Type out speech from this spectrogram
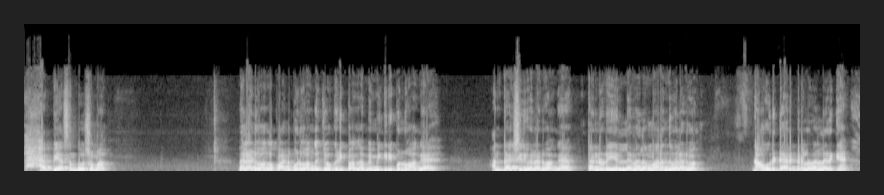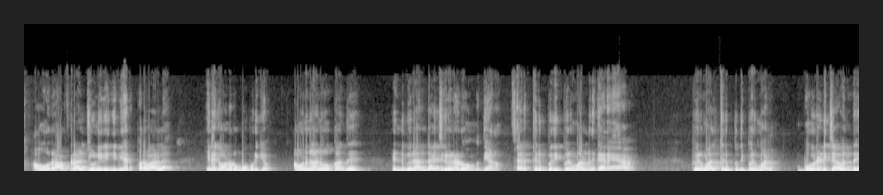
ஹாப்பியாக சந்தோஷமாக விளையாடுவாங்க பாட்டு பாடுவாங்க ஜோக் அடிப்பாங்க மெமிக்ரி பண்ணுவாங்க. அந்தாட்சரி விளையாடுவாங்க. தன்னுடைய லெவலை மறந்து விளையாடுவாங்க. நான் ஒரு டேரக்டர் லெவலில் இருக்கேன். அவன் ஒரு ஆஃப்டர் ஆல் ஜூனியர் இன்ஜினியர் பரவாயில்ல. எனக்கு அவனை ரொம்ப பிடிக்கும். அவனு நானும் உட்காந்து ரெண்டு பேரும் அந்தாட்சரி விளையாடுவோம் மத்தியானம். சார் திருப்பதி பெருமாள் இருக்காரு. பெருமாள் திருப்பதி பெருமாள். போர் அடித்தா வந்து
